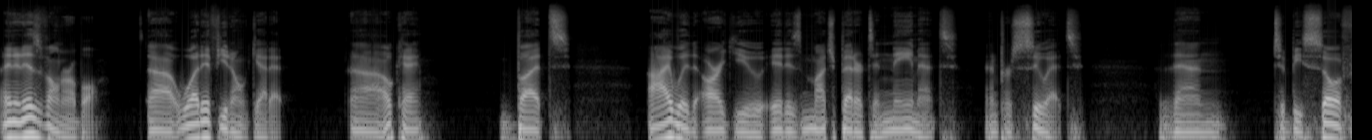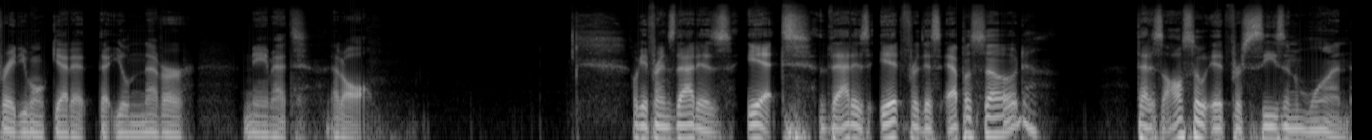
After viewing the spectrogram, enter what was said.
And it is vulnerable. Uh, what if you don't get it? Uh, okay. But I would argue it is much better to name it and pursue it than to be so afraid you won't get it that you'll never name it at all. Okay, friends, that is it. That is it for this episode. That is also it for season one.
